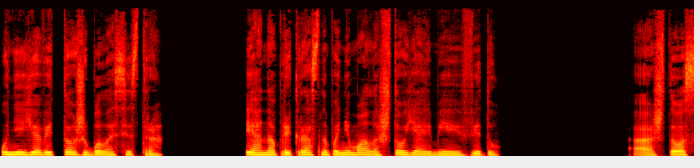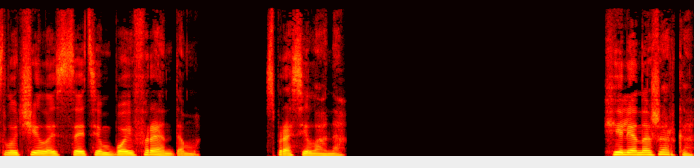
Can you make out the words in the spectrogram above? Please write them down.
у нее ведь тоже была сестра, и она прекрасно понимала, что я имею в виду. «А что случилось с этим бойфрендом?» — спросила она. Хелена Жарко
